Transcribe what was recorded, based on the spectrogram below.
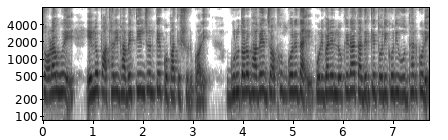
চড়াও হয়ে এলো পাথারিভাবে তিনজনকে কোপাতে শুরু করে। গুরুতরভাবে জখম করে দেয় পরিবারের লোকেরা তাদেরকে তড়িঘড়ি উদ্ধার করে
